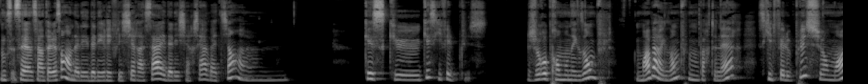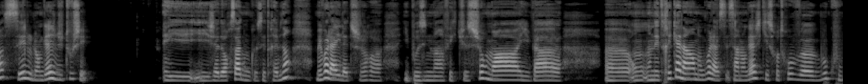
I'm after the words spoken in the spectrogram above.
Donc c'est intéressant hein, d'aller réfléchir à ça et d'aller chercher, ah bah tiens, Qu'est-ce que qui fait le plus? Je reprends mon exemple. Moi, par exemple, mon partenaire, ce qu'il fait le plus sur moi, c'est le langage du toucher. Et, j'adore ça, donc c'est très bien. Mais voilà, il a toujours, euh, il pose une main affectueuse sur moi, il va, euh, on, est très câlin, donc voilà, c'est un langage qui se retrouve euh, beaucoup.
